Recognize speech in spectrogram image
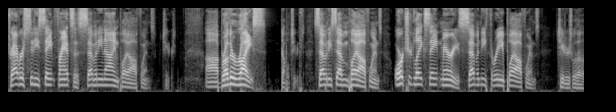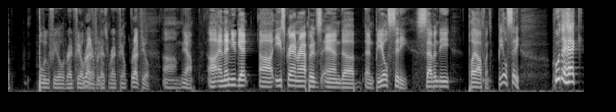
Traverse City St. Francis, 79 playoff wins. Cheaters. Uh, Brother Rice, double cheaters, 77 playoff wins. Orchard Lake St. Mary's, 73 playoff wins. Cheaters with a blue field, red field, whatever it is, red field. Redfield. Um, yeah. Uh, and then you get uh, East Grand Rapids and uh, and Beal City, 70 playoff wins. Beal City. Who the heck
